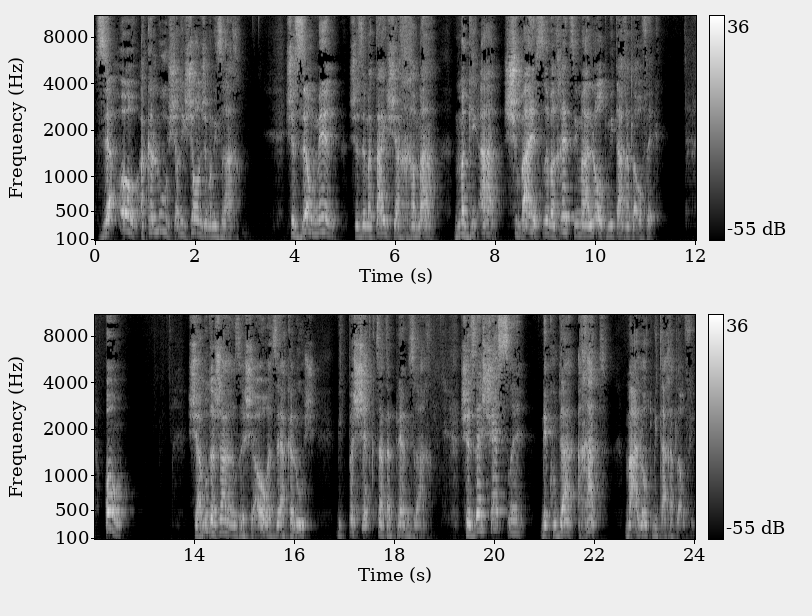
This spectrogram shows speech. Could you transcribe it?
זה האור הקלוש הראשון שבמזרח, שזה אומר שזה מתי שהחמה מגיעה 17 וחצי מעלות מתחת לאופק, או שעמוד השחר זה שהאור הזה הקלוש מתפשט קצת על פני המזרח, שזה 16.1 מעלות מתחת לאופק.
